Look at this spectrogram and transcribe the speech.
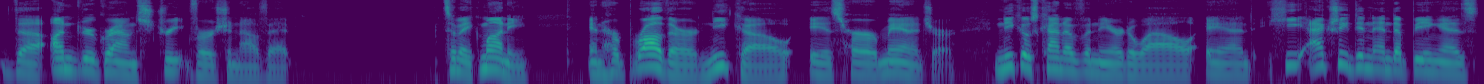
the underground street version of it to make money. And her brother, Nico, is her manager. Nico's kind of a ne'er do well, and he actually didn't end up being as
